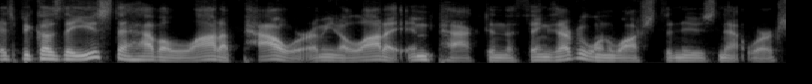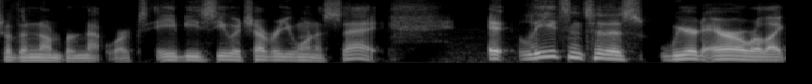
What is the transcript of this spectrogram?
it's because they used to have a lot of power i mean a lot of impact in the things everyone watched the news networks or the number networks abc whichever you want to say it leads into this weird era where like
